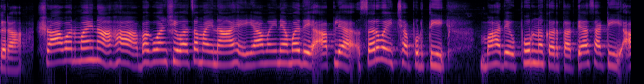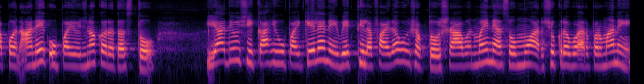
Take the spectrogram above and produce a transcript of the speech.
करा. श्रावण महिना हा भगवान शिवाचा महिना आहे. या महिन्यामध्ये आपल्या सर्व इच्छापूर्ती महादेव पूर्ण करतात. त्यासाठी आपण अनेक उपाययोजना करत असतो. या दिवशी काही उपाय केल्याने व्यक्तीला फायदा होऊ शकतो. श्रावण महिन्यात सोमवार शुक्रवारप्रमाणे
